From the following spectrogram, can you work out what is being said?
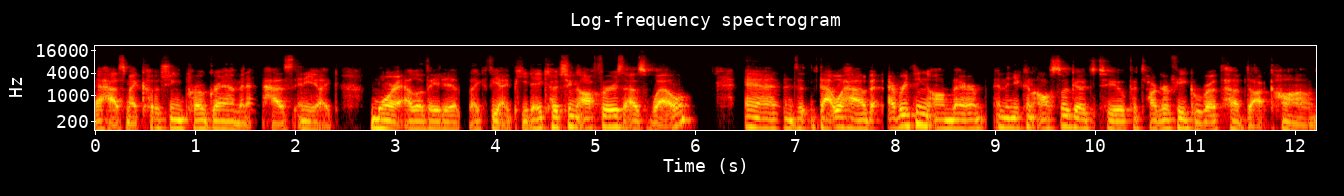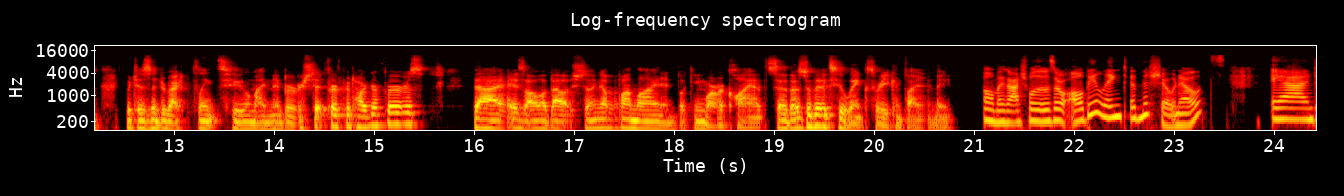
it has my coaching program, and it has any like more elevated like VIP day coaching offers as well. And that will have everything on there. And then you can also go to photographygrowthhub.com, which is a direct link to my membership for photographers that is all about showing up online and booking more clients. So those are the two links where you can find me. Oh my gosh. Well, those will all be linked in the show notes. And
